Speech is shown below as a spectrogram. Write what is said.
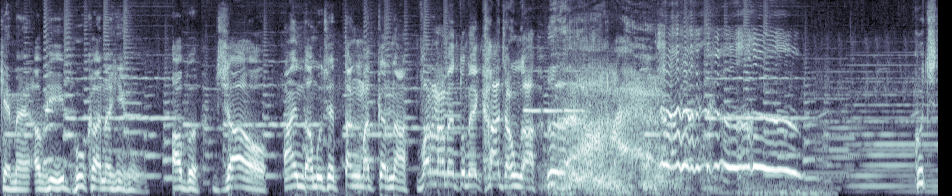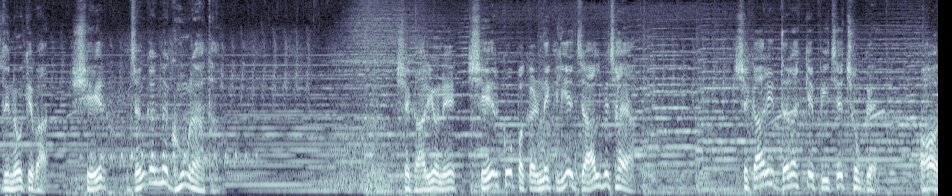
کہ میں ابھی بھوکا نہیں ہوں۔ اب جاؤ آئندہ مجھے تنگ مت کرنا ورنہ میں تمہیں کھا جاؤں گا۔ کچھ دنوں کے بعد شیر جنگل میں گھوم رہا تھا۔ شکاریوں نے شیر کو پکڑنے کے لیے جال بچھایا۔ شکاری درخت کے پیچھے چھپ گئے اور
